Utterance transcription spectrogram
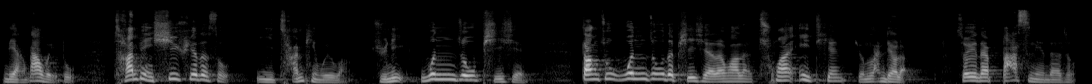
两大维度。产品稀缺的时候，以产品为王。举例，温州皮鞋，当初温州的皮鞋的话呢，穿一天就烂掉了。所以呢，八十年代的时候，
